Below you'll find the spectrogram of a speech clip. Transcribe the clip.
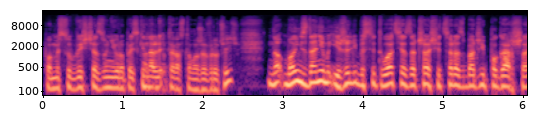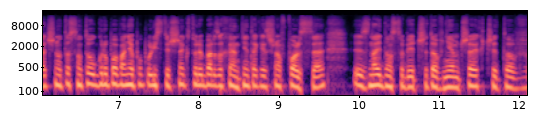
pomysłu wyjścia z Unii Europejskiej. Ale to teraz to może wrócić? No, moim zdaniem, jeżeli by sytuacja zaczęła się coraz bardziej pogarszać, no to są to ugrupowania populistyczne, które bardzo chętnie, tak zresztą w Polsce znajdą sobie, czy to w Niemczech, czy to w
